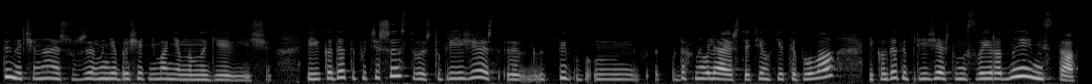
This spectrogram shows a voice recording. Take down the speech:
ты начинаешь уже ну, не обращать внимания на многие вещи. И когда ты путешествуешь, то приезжаешь, э, ты вдохновляешься тем, где ты была, и когда ты приезжаешь там, на свои родные места,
